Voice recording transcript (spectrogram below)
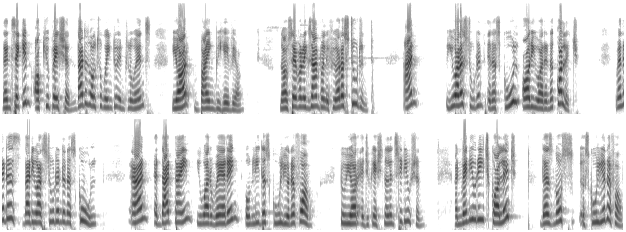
Then second occupation. That is also going to influence your buying behavior. Now say for example if you are a student and you are a student in a school or you are in a college when it is that you are student in a school and at that time you are wearing only the school uniform to your educational institution and when you reach college there's no school uniform.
